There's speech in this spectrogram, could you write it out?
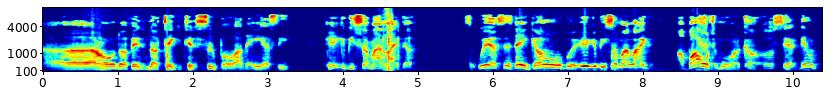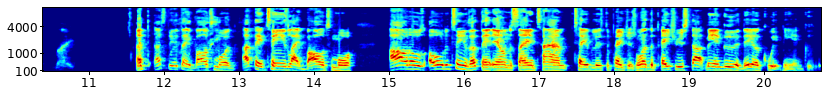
uh, I don't know if it's enough to take you to the Super Bowl out of the AFC. It could be somebody like the well, since they gone, but it could be somebody like a Baltimore come upset them. Like I, I still think Baltimore. I think teams like Baltimore, all those older teams, I think they're on the same time table as the Patriots. Once the Patriots stop being good, they'll quit being good.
